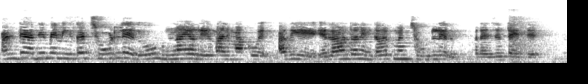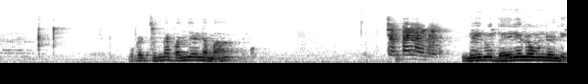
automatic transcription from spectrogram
అంటే అది మేము ఇంకా చూడలేదు. ఉన్నాయో లేవో అని మాకు అది ఎలా ఉంటుందని ఇంతవరకు మేము చూడలేదు ప్రెసెంట్ అయితే. ఒక చిన్న పని చేయండి అమ్మా చెప్పండి అంకల్. మీరు ధైర్యంగా ఉండండి.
